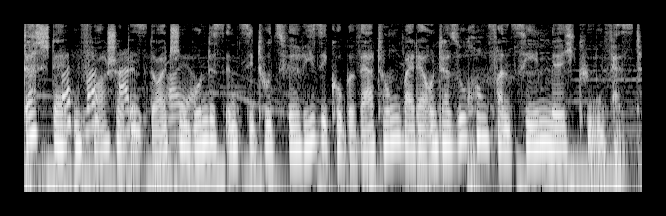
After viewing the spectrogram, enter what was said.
Das stellten was, was? Forscher Hanf? des Deutschen ah, ja. Bundesinstituts für Risikobewertung bei der Untersuchung von zehn Milchkühen fest.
